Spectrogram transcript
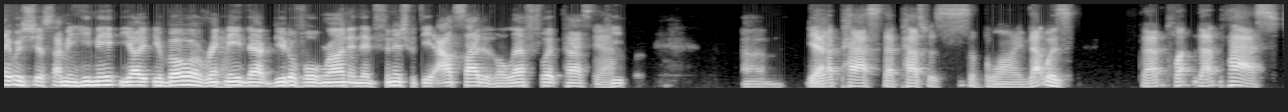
It was just, I mean, he made Ya- Yeboah Yeah. made that beautiful run and then finished with the outside of the left foot past the Yeah. keeper. Um, Yeah, that pass that pass was sublime. That was that pl- that pass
